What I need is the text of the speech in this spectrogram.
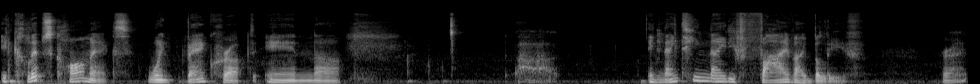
Eclipse Comics went bankrupt in uh, uh, in 1995, I believe, right?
